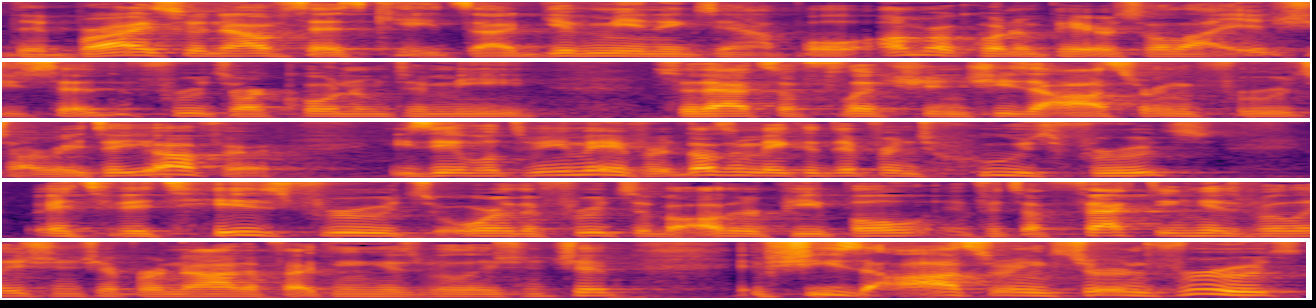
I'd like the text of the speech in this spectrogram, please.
The Brisa now says, I'd give me an example. Amr konim pears If she said the fruits are konim to me, so that's affliction. She's answering fruits. a yafer. He's able to be made for. It doesn't make a difference whose fruits. It's, if it's his fruits or the fruits of other people. If it's affecting his relationship or not affecting his relationship. If she's answering certain fruits,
